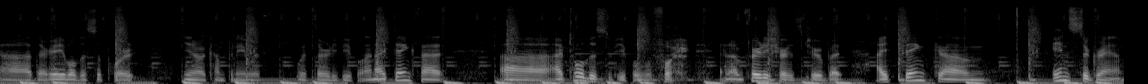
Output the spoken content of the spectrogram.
uh, they're able to support, you know, a company with, with 30 people. And I think that uh, I've told this to people before, and I'm pretty sure it's true, but I think um, Instagram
